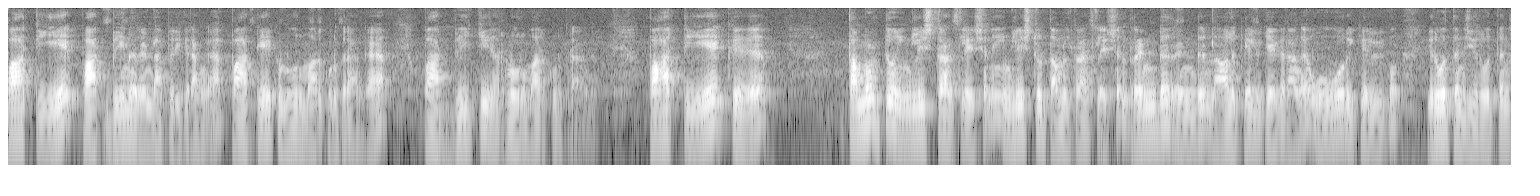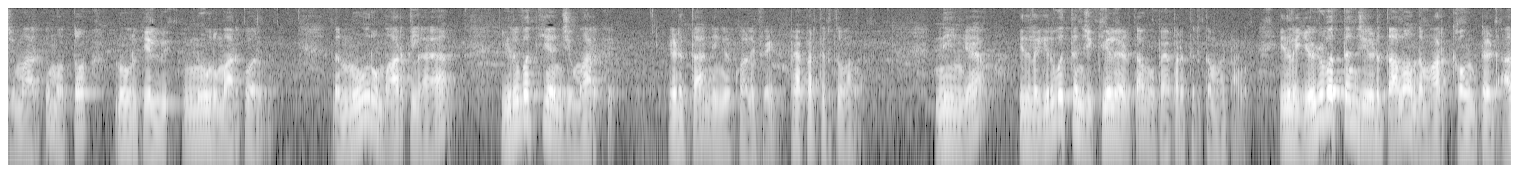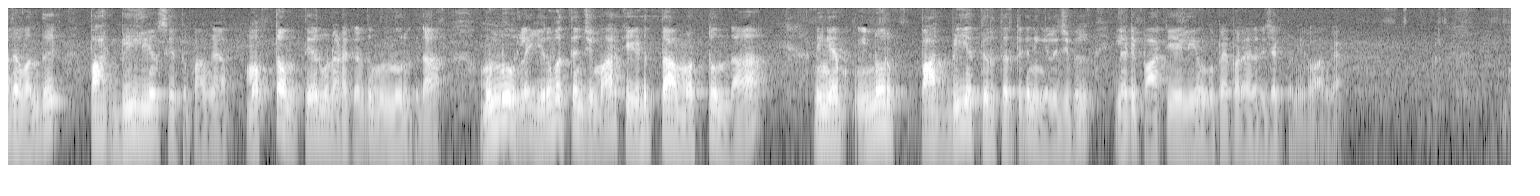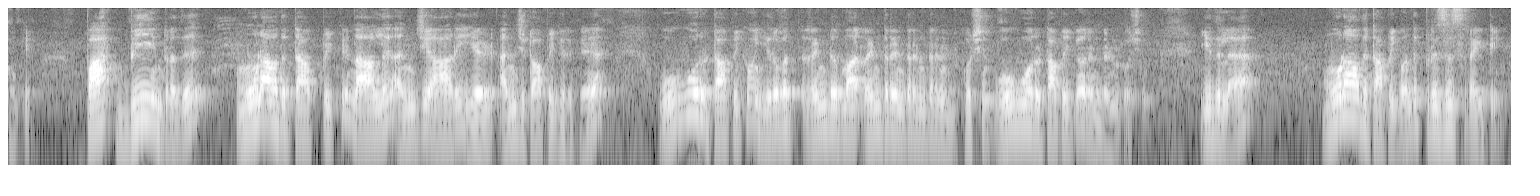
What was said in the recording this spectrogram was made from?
பார்ட் ஏ பார்ட் பின்னு ரெண்டாக பிரிக்கிறாங்க. பார்ட் ஏக்கு நூறு மார்க் கொடுக்குறாங்க. பார்ட் பிக்கு இரநூறு மார்க் கொடுக்குறாங்க. பார்ட் ஏக்கு Tamil to English translation English to Tamil translation ரெண்டு ரெண்டு நாலு கேள்வி கேட்குறாங்க ஒவ்வொரு கேள்விக்கும் இருபத்தஞ்சி இருபத்தஞ்சி மார்க்கு மொத்தம் நூறு கேள்வி நூறு மார்க் வருது. இந்த நூறு மார்க்கில் இருபத்தி அஞ்சு மார்க்கு எடுத்தால் நீங்கள் குவாலிஃபை பேப்பர் திருத்துவாங்க. நீங்கள் இதில் இருபத்தஞ்சு கீழே எடுத்தால் உங்கள் பேப்பரை திருத்த மாட்டாங்க. இதில் எழுபத்தஞ்சு எடுத்தாலும் அந்த மார்க் கவுண்டட் அதை வந்து பார்ட் பிலையும் சேர்த்துப்பாங்க. மொத்தம் தேர்வு நடக்கிறது முந்நூறுக்கு தான். முந்நூறில் இருபத்தஞ்சி மார்க் எடுத்தால் மட்டும்தான் நீங்கள் இன்னொரு பார்ட் பியை திருத்துறதுக்கு நீங்கள் எலிஜிபிள் இல்லாட்டி பார்ட் ஏலேயே உங்கள் பேப்பரை ரிஜெக்ட் பண்ணிடுவாங்க. ஓகே பார்ட் பின்றது மூணாவது டாப்பிக்கு நாலு அஞ்சு ஆறு ஏழு அஞ்சு டாபிக் இருக்குது ஒவ்வொரு டாப்பிக்கும் இருபத் ரெண்டு மார்க் ரெண்டு ரெண்டு ரெண்டு ரெண்டு கொஷின் ஒவ்வொரு டாப்பிக்கும் ரெண்டு ரெண்டு கொஷின் இதில் மூணாவது டாபிக் வந்து ப்ரிசிஸ் ரைட்டிங்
